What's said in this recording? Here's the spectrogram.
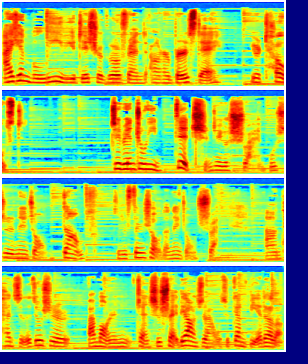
I can't believe you ditched your girlfriend on her birthday. You're toast. 这边注意，ditch 这个甩不是那种 dump，就是分手的那种甩，啊，它指的就是把某人暂时甩掉，是吧？我去干别的了。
